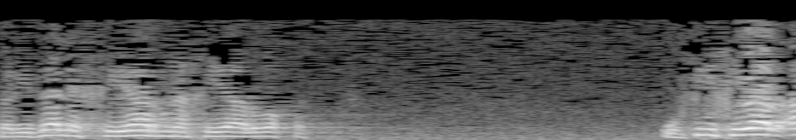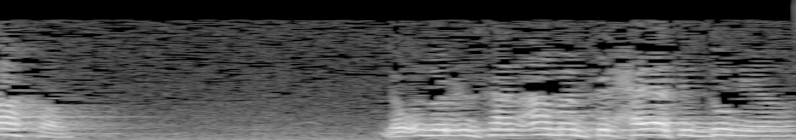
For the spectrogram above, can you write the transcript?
فلذلك خيارنا خيار وقت. وفي خيار آخر. لو أن الإنسان آمن في الحياة الدنيا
